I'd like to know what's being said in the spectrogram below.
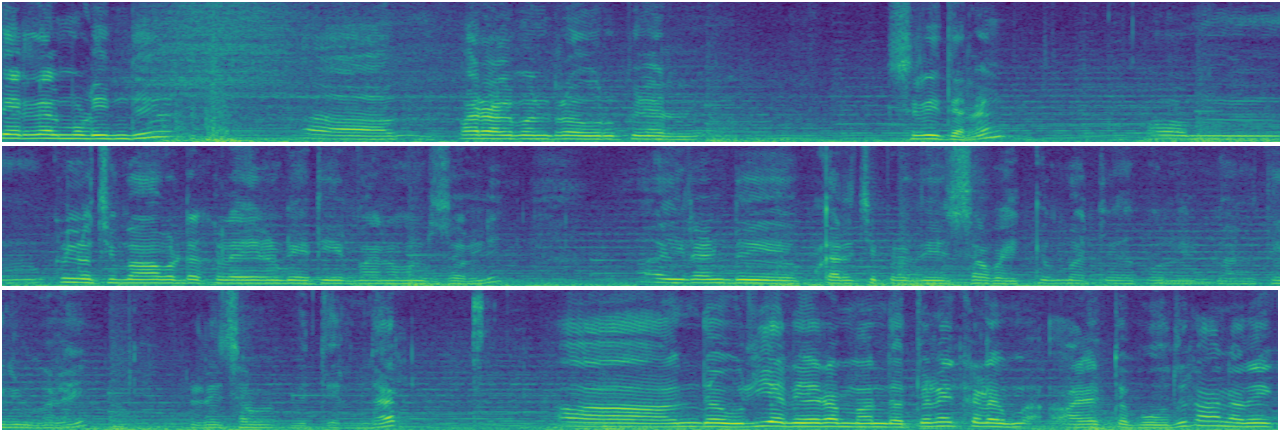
தேர்தல் முடிந்து பாராளுமன்ற உறுப்பினர் ஸ்ரீதரன் கிளிநொச்சி மாவட்ட கிளையினுடைய தீர்மானம் என்று சொல்லி இரண்டு கரைச்சி பிரதேச சபைக்கும் மற்ற தெரிவுகளை சமர்ப்பித்திருந்தார். அந்த உரிய நேரம் அந்த திணைக்களம் அழைத்த போது நான் அதை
